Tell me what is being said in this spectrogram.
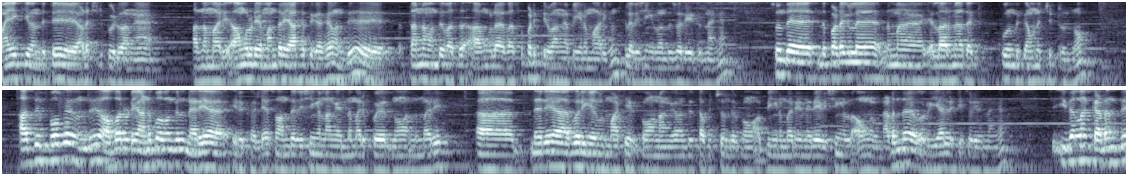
மயக்கி வந்துட்டு அழைச்சிட்டு போயிடுவாங்க. அந்த மாதிரி அவங்களுடைய மந்திர யாகத்துக்காக வந்து தன்னை வந்து வச அவங்கள வசப்படுத்திடுவாங்க அப்படிங்கிற மாதிரியும் சில விஷயங்கள் வந்து சொல்லிகிட்டு இருந்தாங்க. ஸோ இந்த இந்த படகுல நம்ம எல்லாருமே அதை கூர்ந்து கவனிச்சிட்டு இருந்தோம். அது போக வந்து அவருடைய அனுபவங்கள் நிறைய இருக்கும் இல்லையா? ஸோ அந்த விஷயங்கள் நாங்கள் இந்த மாதிரி போயிருந்தோம். அந்த மாதிரி நிறைய அகோரிக்கைகள் மாட்டியிருக்கோம். நாங்கள் வந்து தப்பிச்சு வந்திருக்கோம் அப்படிங்கிற மாதிரி நிறைய விஷயங்கள் அவங்க நடந்த ஒரு ரியாலிட்டி சொல்லியிருந்தாங்க. இதெல்லாம் கடந்து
